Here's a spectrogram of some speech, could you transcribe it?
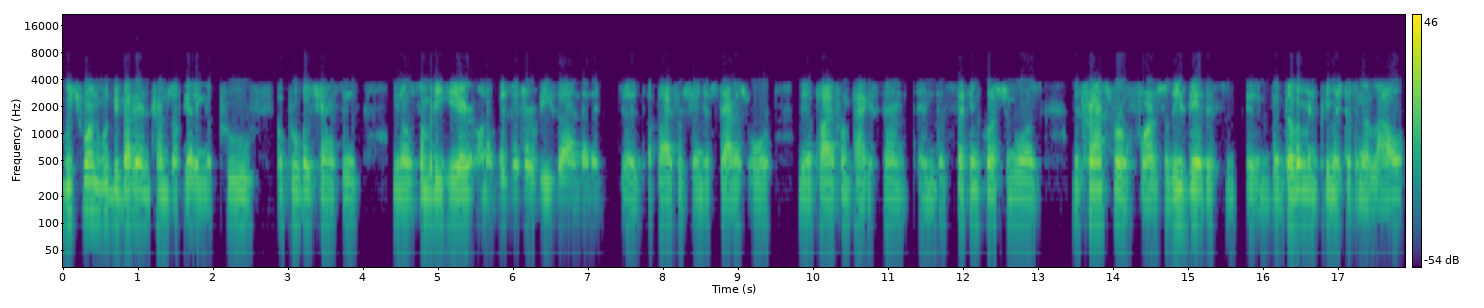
which one would be better in terms of getting approve approval chances? You know, somebody here on a visitor visa and then apply for change of status, or they apply from Pakistan. And the second question was the transfer of funds. So these days, this, the government pretty much doesn't allow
